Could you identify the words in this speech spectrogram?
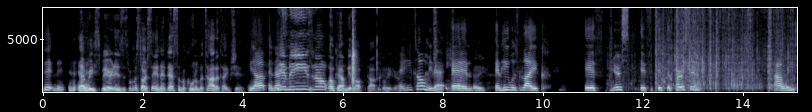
Didn't it? Every spirit is a spirit. I'm gonna start saying that. That's some Hakuna Matata type shit. Yep. And that's it means no. Okay, I'm getting off the topic. Go ahead, girl. and he told me that. And Hey. and he was like, if you're if if the person I'll wait.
